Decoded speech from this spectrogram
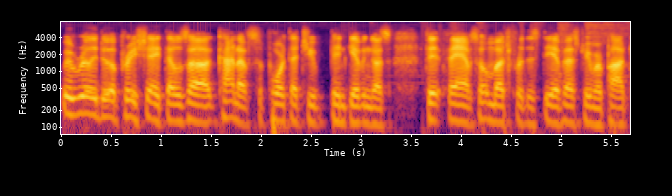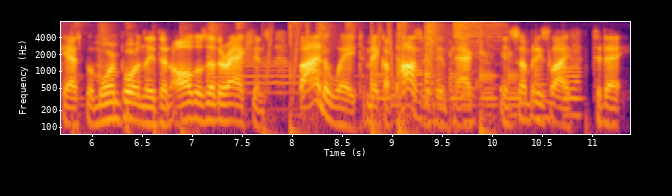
We really do appreciate those uh, kind of support that you've been giving us, Fit Fam, so much for this DFS Dreamer podcast. But more importantly than all those other actions, find a way to make a positive impact in somebody's life today.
